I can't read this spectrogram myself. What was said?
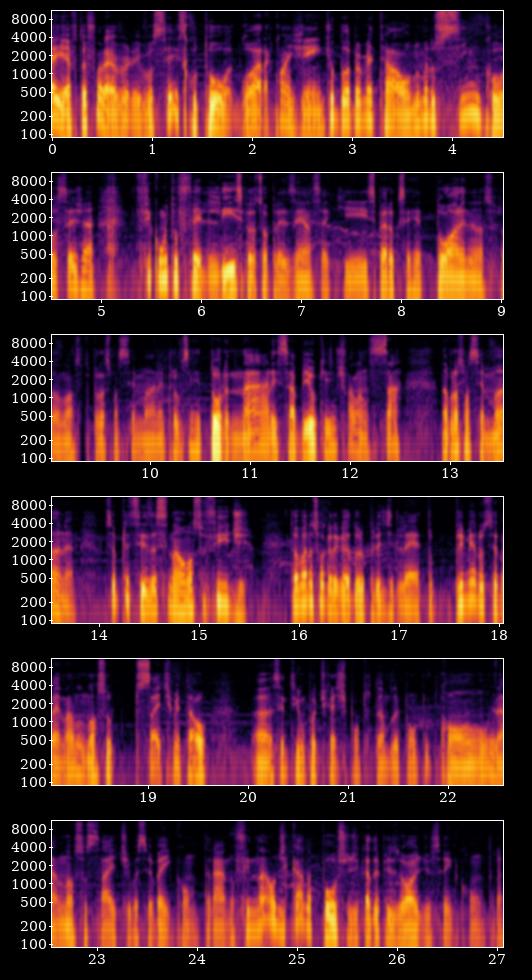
Say After Forever. E você escutou agora com a gente o Blubber Metal número 5. Ou seja, fico muito feliz pela sua presença aqui. Espero que você retorne na nossa, na nossa próxima semana. E para você retornar e saber o que a gente vai lançar na próxima semana, você precisa assinar o nosso feed. Então vai no seu agregador predileto. Primeiro você vai lá no nosso site metal. Uh, 101podcast.tumblr.com e lá no nosso site você vai encontrar no final de cada post de cada episódio você encontra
